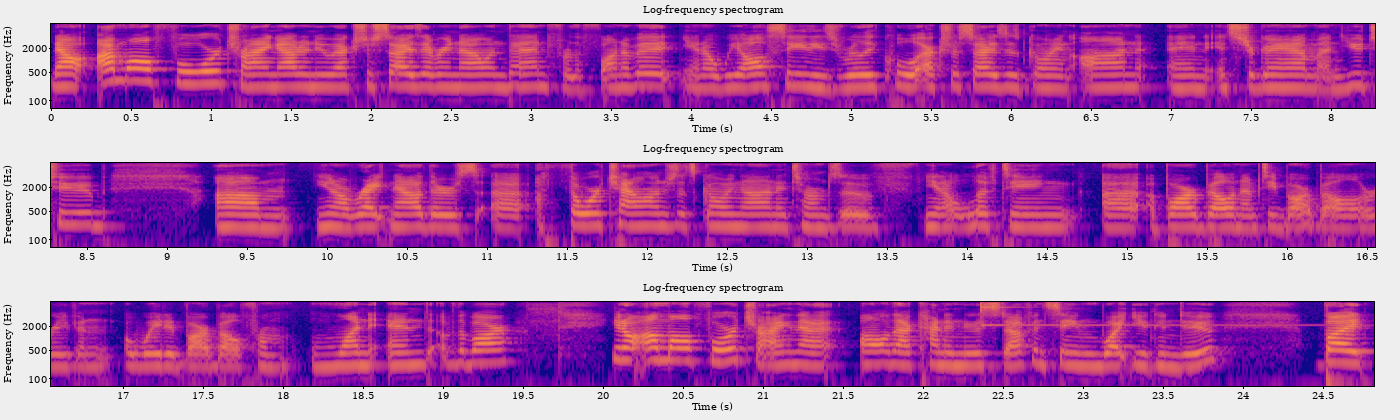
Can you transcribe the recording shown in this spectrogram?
Now, I'm all for trying out a new exercise every now and then for the fun of it. You know, we all see these really cool exercises going on in Instagram and YouTube um, you know, right now there's a, a, Thor challenge that's going on in terms of, you know, lifting a, a barbell, an empty barbell, or even a weighted barbell from one end of the bar. You know, I'm all for trying that, all that kind of new stuff and seeing what you can do. But,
